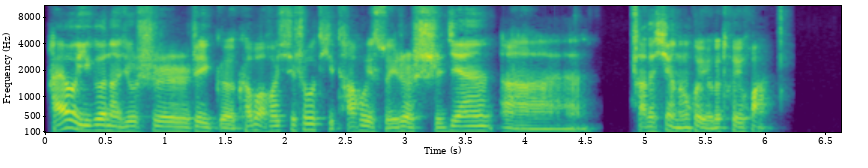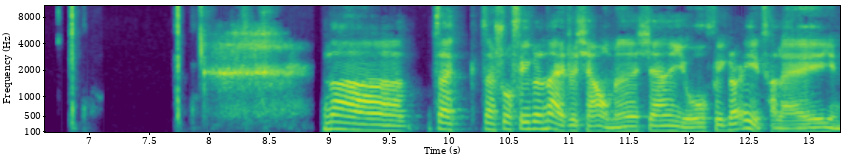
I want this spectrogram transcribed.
还有一个呢，就是这个可饱和吸收体，它会随着时间啊，它的性能会有个退化。那在在说 Figure Nine 之前，我们先由 Figure Eight 来引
